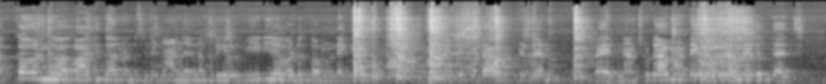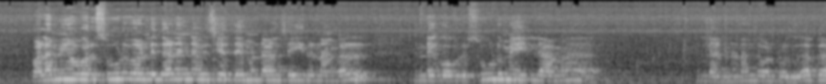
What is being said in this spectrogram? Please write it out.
அக்கா வந்து காஜிதான்னு சொல்லி நான் என்ன இப்படி ஒரு வீடியோ எடுப்பேன். முன்னைக்கு சொல்லி கொடா விட்டுட்டேன். ரைட் நான் சுடாமண்டை திறந்து எடுத்தாச்சு. வளமையாக ஒரு சூடு வண்டி தான் என்ன விஷயத்தையும் மண்டாலும் செய்கிற நாங்கள். இன்றைக்கு ஒரு சூடுமே இல்லாமல் இல்லை நடந்து கொண்டிருக்குது. அப்போ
